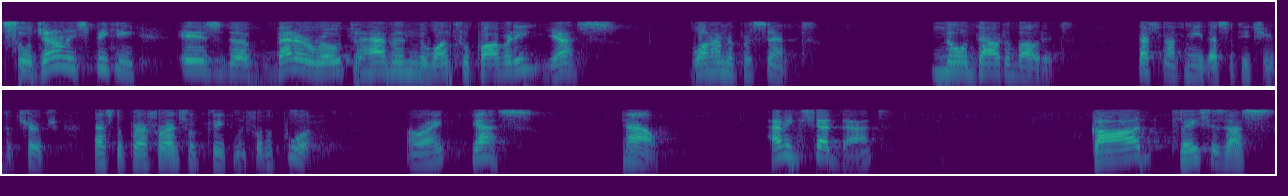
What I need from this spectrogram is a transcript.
So generally speaking, is the better road to heaven the one through poverty? Yes. 100%. No doubt about it. That's not me, that's the teaching of the church. That's the preferential treatment for the poor. All right? Yes. Now, having said that, God places us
